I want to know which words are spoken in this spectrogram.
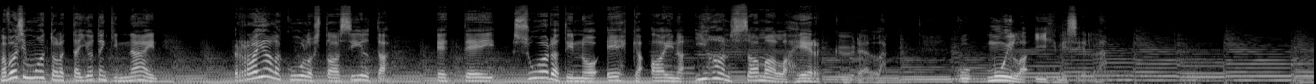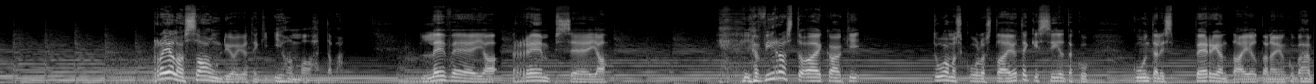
Mä voisin muotoilla tämän jotenkin näin. Rajalla kuulostaa siltä, ettei suodatin ole ehkä aina ihan samalla herkkyydellä kuin muilla ihmisillä. Rajalan soundi on jotenkin ihan mahtava. Leveä ja rempsee ja, ja virastoaikaankin Tuomas kuulostaa jotenkin siltä, kun kuuntelis perjantai-iltana jonkun vähän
